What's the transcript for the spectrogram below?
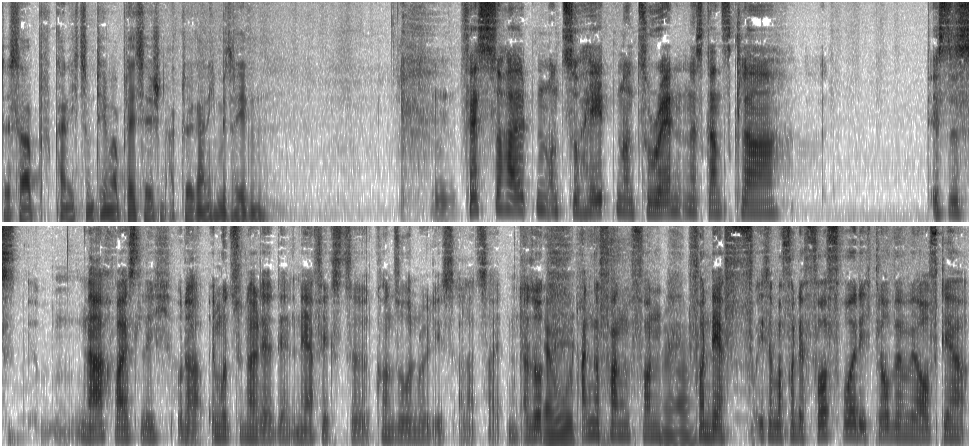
deshalb kann ich zum Thema PlayStation aktuell gar nicht mitreden. Festzuhalten und zu haten und zu ranten ist ganz klar, ist es nachweislich oder emotional der, der nervigste Konsolen-Release aller Zeiten. Also ja, angefangen von, ja. von der, ich sag mal, von der Vorfreude. Ich glaube, wenn wir auf der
